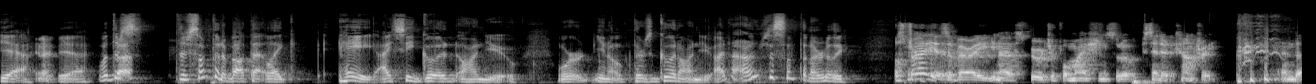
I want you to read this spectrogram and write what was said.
Yeah, you know? yeah. Well, there's but, there's something about that, like, hey, I see good on you, or you know, there's good on you. I, I there's just something I really Australia is a very, you know, spiritual formation sort of centered country. and, uh,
